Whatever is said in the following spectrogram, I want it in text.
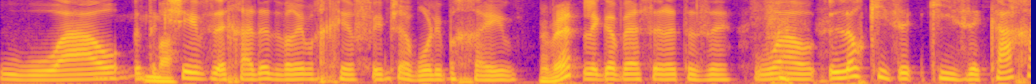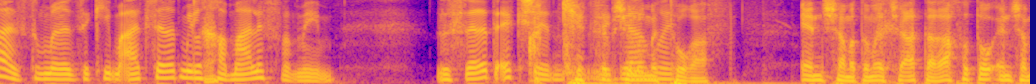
וואו, מה? תקשיב, זה אחד הדברים הכי יפים שאמרו לי בחיים, באמת? לגבי הסרט הזה. וואו, לא, כי זה, כי זה ככה, זאת אומרת, זה כמעט סרט מלחמה לפעמים. זה סרט אקשן. הקצב שלו. מטורף. אין שם, את אומרת שאת ערכת אותו, אין שם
